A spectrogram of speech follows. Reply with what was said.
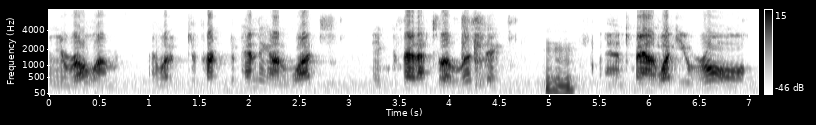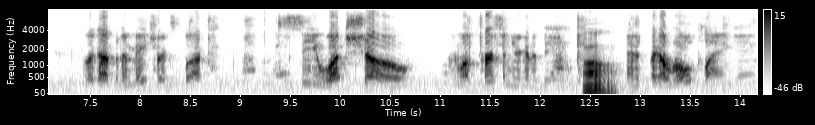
and you roll them, and what dep- depending on what you compare that to a listing, hmm and depending on what you roll, look up in a matrix book to see what show and what person you're going to be, Oh. and it's like a role playing game.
